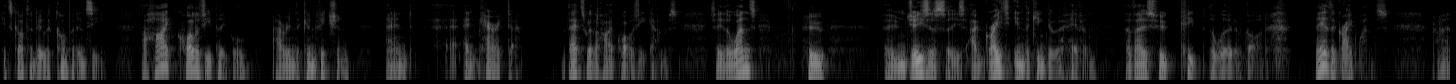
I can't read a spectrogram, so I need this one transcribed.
It's got to do with competency. The high quality people are in the conviction and uh, and character. That's where the high quality comes. See, the ones who whom Jesus sees are great in the kingdom of heaven are those who keep the word of God. They're the great ones, right?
